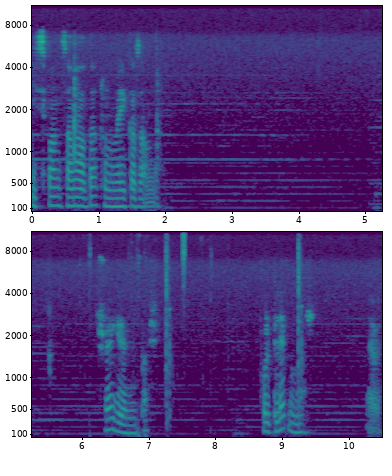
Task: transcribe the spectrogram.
İspan Sanal'da turnuvayı kazandı. Şuraya girelim ilk baş. Full plate mi var? Evet.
